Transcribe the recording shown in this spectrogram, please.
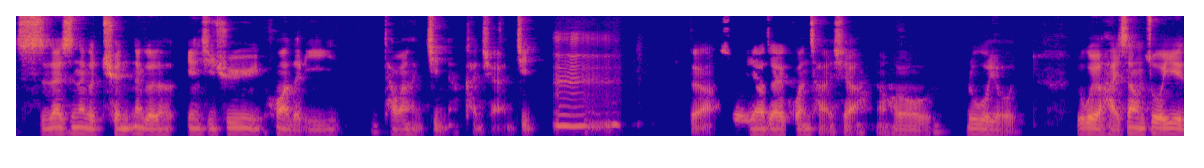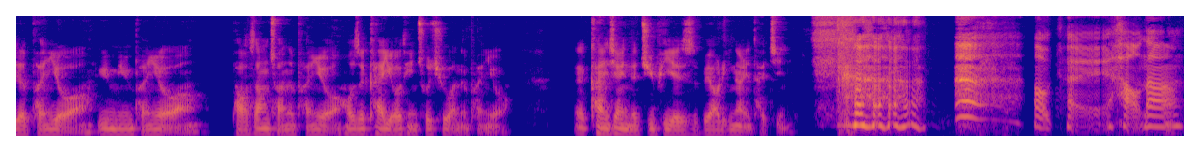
实在是那个圈那个演习区域画的离台湾很近啊，看起来很近。嗯。对啊，所以要再观察一下。然后，如果有如果有海上作业的朋友啊，渔民朋友啊，跑商船的朋友啊，或者开游艇出去玩的朋友，那看一下你的 GPS，不要离那里太近。OK，好，那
